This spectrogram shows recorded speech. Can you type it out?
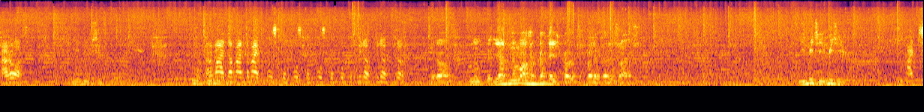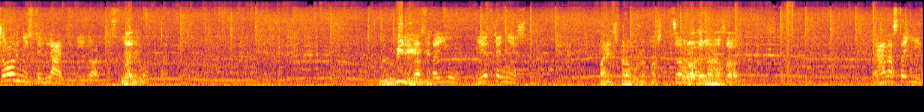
Хорош. Ебу всех. Давай, давай, давай, пушку, пушку, пушку, пушку. Вперед, вперед, вперед. Вперед. Ну, я ж не можу катить, коли ти перезаряджаєш. Ебите, ебите. А чё он не стреляет в нее? Я его. Вы убили ее, нет? Достаю. Нет, конечно. Парень, справа уже опасно. Всё, Вперед или назад. назад? Она стоит.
